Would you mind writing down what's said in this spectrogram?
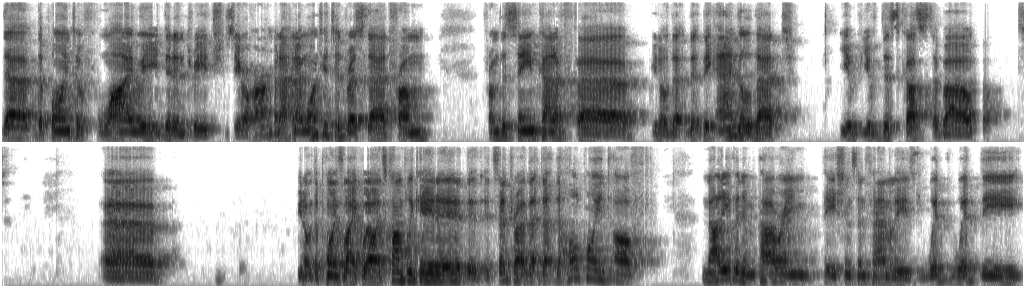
the the point of why we didn't reach zero harm, and I, and I want you to address that from from the same kind of uh, you know the, the the angle that you've you've discussed about uh, you know the points like well it's complicated etc the, the, the whole point of not even empowering patients and families with with the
